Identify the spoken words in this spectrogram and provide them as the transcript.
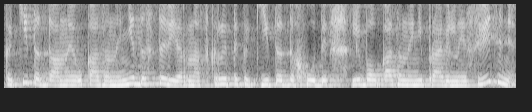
какие-то данные указаны недостоверно, скрыты какие-то доходы, либо указаны неправильные сведения,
